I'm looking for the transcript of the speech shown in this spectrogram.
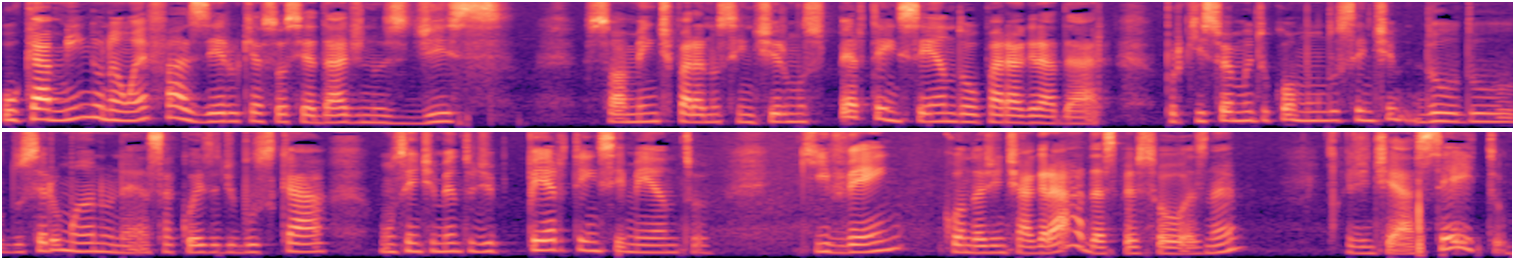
O caminho não é fazer o que a sociedade nos diz somente para nos sentirmos pertencendo ou para agradar, porque isso é muito comum do, do, do, do ser humano, né? Essa coisa de buscar um sentimento de pertencimento que vem quando a gente agrada as pessoas, né? A gente é aceito.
